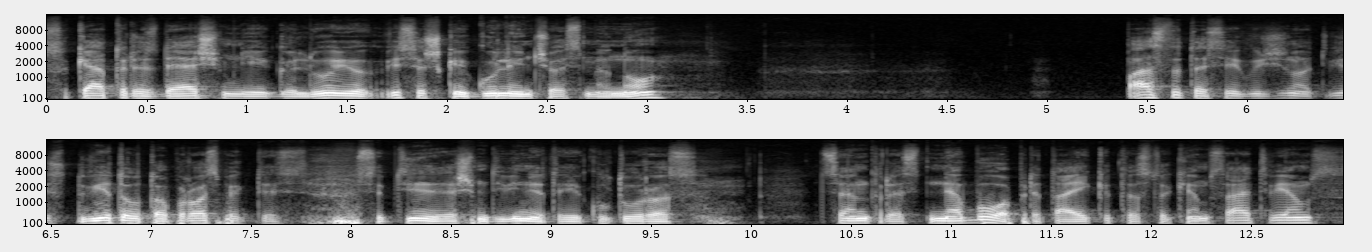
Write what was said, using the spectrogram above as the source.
su 40 neįgaliųjų visiškai gulinčių asmenų. Pastatas, jeigu žinot, Vytauto prospektas 79, tai kultūros centras nebuvo pritaikytas tokiems atvejams.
